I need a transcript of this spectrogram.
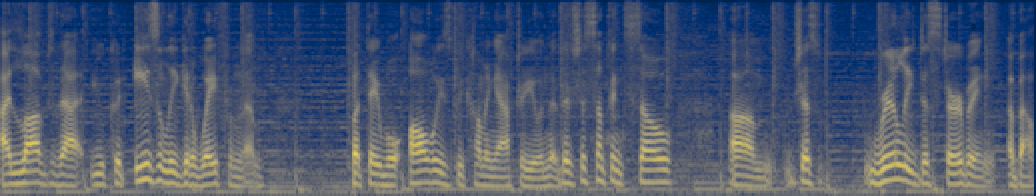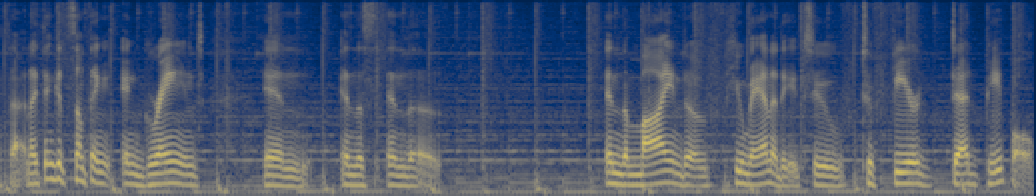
I loved that you could easily get away from them, but they will always be coming after you. And there's just something so um, just really disturbing about that. And I think it's something ingrained in in this in the in the mind of humanity to to fear dead people.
